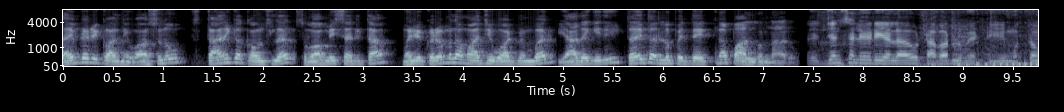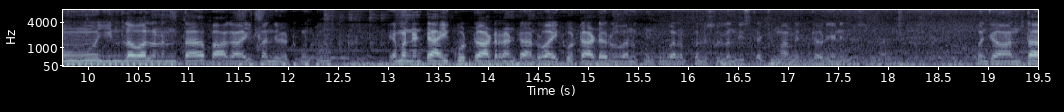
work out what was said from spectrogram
లైబ్రరీ కాలనీ వాసులు స్థానిక కౌన్సిలర్ స్వామి సరిత మరియు కురమల మాజీ వార్డు మెంబర్ యాదగిరి తదితరులు పెద్ద ఎత్తున పాల్గొన్నారు. రెసిడెన్షియల్ ఏరియాలో టవర్లు పెట్టి మొత్తం ఇండ్ల వాళ్ళనంతా బాగా ఇబ్బంది పెట్టుకుంటూ ఏమనంటే హైకోర్టు ఆర్డర్ అంటారు హైకోర్టు ఆర్డర్ అనుకుంటూ వాళ్ళ పోలీసులను తీసుకొచ్చి మా మీద దౌర్జన్యం చేస్తున్నారు. కొంచెం అంతా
